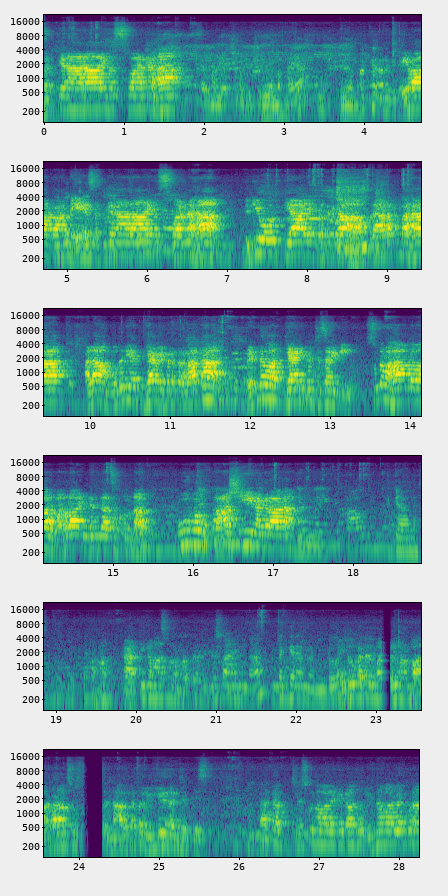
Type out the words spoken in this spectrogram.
సత్యనారాయణ స్వామినః సరే మరి అక్షతులు సత్యనారాయణ స్వామినః ద్వితీయోధ్యాయ ప్రారంభ. అలా మొదటి అధ్యాయం అయిపోయిన తర్వాత రెండవ అధ్యాయానికి వచ్చేసరికి సుత వారు మరలా విధంగా చెప్తున్నారు. పూర్వం కాశీ నగరాన కార్తీక మాసం? దగ్గర నుండు ఐదో కథలు మళ్ళీ మనం బాధపడాల్సి వస్తుంది. నాలుగు కథలు వినలేదని చెప్పేసి. కథ చేసుకున్న వాళ్ళకే కాదు విన్న వాళ్ళకి కూడా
